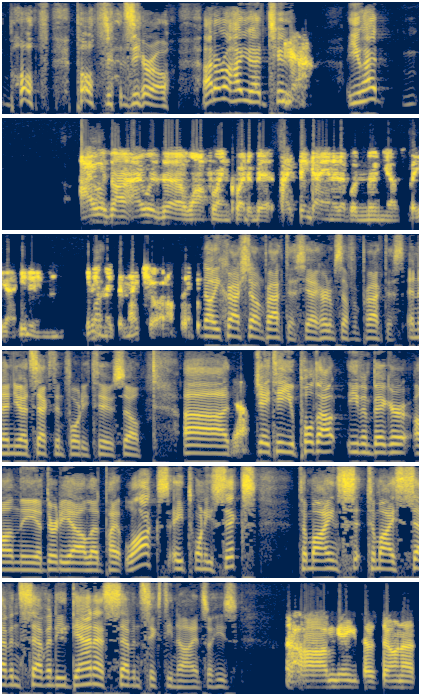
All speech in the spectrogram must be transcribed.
Both both got zero. I don't know how you had two. Yeah. You had I was on. I was uh, waffling quite a bit. I think I ended up with Munoz, but yeah, he didn't even he didn't make the night show. I don't think. no, he crashed out in practice. Yeah, I heard himself in practice. And then you had Sexton 42. So, uh, Yeah. JT, you pulled out even bigger on the uh, Dirty Al lead pipe locks, 826 to mine to my 770. Dan has 769. So he's Oh, I'm going to get those donuts.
